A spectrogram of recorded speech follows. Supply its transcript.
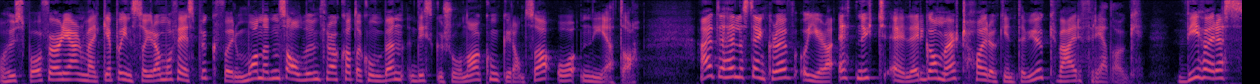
Og husk på å følge Jernverket på Instagram og Facebook for månedens album fra Katakomben, diskusjoner, konkurranser og nyheter. Jeg heter Helle Steinkløv og gir deg et nytt eller gammelt hardrockintervju hver fredag. Vi høres!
